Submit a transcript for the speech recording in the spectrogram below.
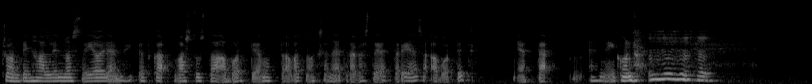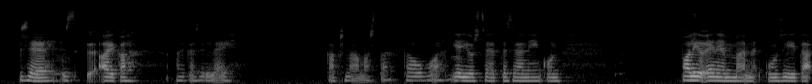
Trumpin hallinnossa, joiden, jotka vastustaa aborttia, mutta ovat maksaneet rakastajattariensa abortit. Että, että niin kun, se, se aika, aika silleen kaksinaamasta touhua. Ja just se, että se niin kun, paljon enemmän kuin siitä,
